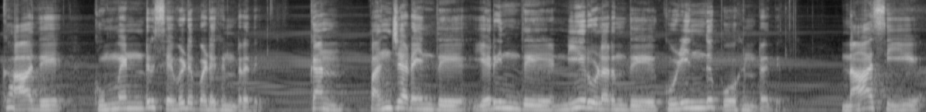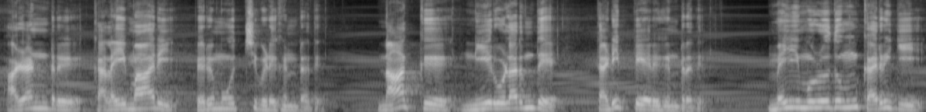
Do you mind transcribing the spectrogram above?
காது கும்மென்று செவிடுபடுகின்றது கண் பஞ்சடைந்து எரிந்து நீருலர்ந்து குழிந்து போகின்றது. நாசி அழன்று கலைமாறி பெருமூச்சு விடுகின்றது. நாக்கு நீருலர்ந்து தடிப்பேறுகின்றது. மெய் முழுதும் கருகி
